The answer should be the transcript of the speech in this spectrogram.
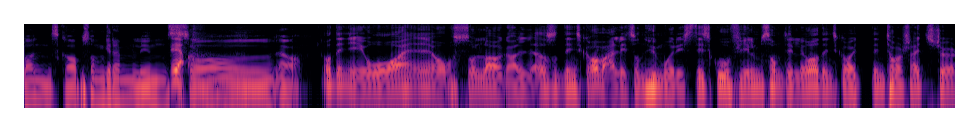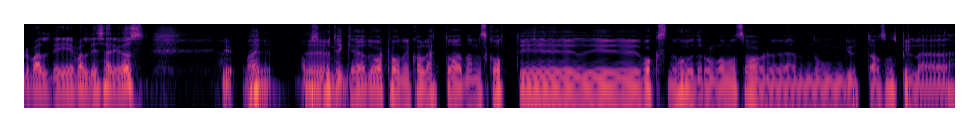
landskap som Gremlins Ja. og ja. Og den er jo også, laga altså Den skal være litt sånn humoristisk godfilm samtidig, òg. den, den tar seg ikke sjøl veldig, veldig seriøst. Nei. Absolutt Um, ikke. Du har Tony Collette og Adam Scott i de voksne hovedrollene, og så har du en ung gutt da, som spiller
